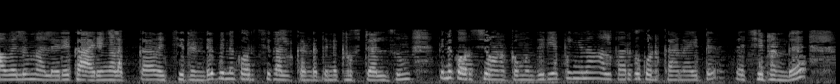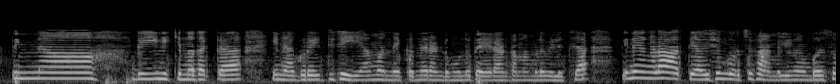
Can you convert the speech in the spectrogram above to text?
അവലും വളരെ കാര്യങ്ങളൊക്കെ വെച്ചിട്ടുണ്ട്. പിന്നെ കുറച്ച് കൽക്കണ്ടത്തിന്റെ ക്രിസ്റ്റൽസും പിന്നെ കുറച്ച് ഉണക്കമുന്തിരിയൊക്കെ ഇങ്ങനെ ആൾക്കാർക്ക് കൊടുക്കാനായിട്ട് വെച്ചിട്ടുണ്ട്. പിന്നെ ഇത് ഈ നിൽക്കുന്നതൊക്കെ ഇനാഗുറേറ്റ് ചെയ്യാൻ വന്നേക്കുന്ന രണ്ട് മൂന്ന് പേരാണ് നമ്മൾ വിളിച്ച. പിന്നെ ഞങ്ങളുടെ അത്യാവശ്യം കുറച്ച് ഫാമിലി മെമ്പേഴ്സ്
